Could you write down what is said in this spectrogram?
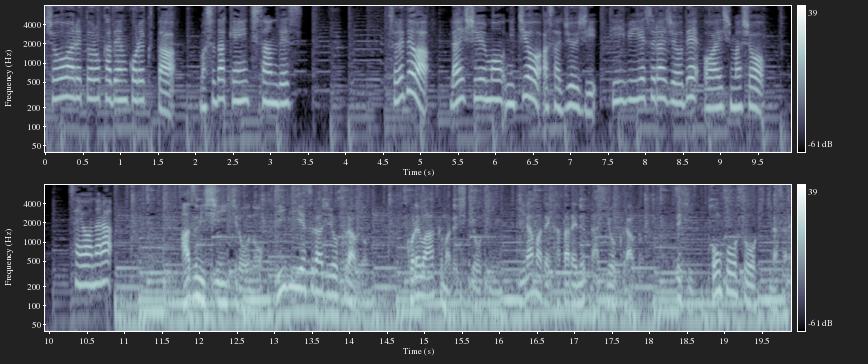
昭和レトロ家電コレクター、増田健一さんです。それでは、来週も日曜朝10時、TBS ラジオでお会いしましょう。さようなら。安住紳一郎の TBS ラジオクラウドこれはあくまで試供品皆まで語れぬラジオクラウドぜひ本放送を聞きなされ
